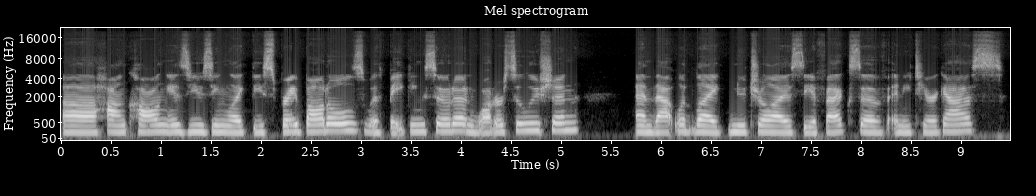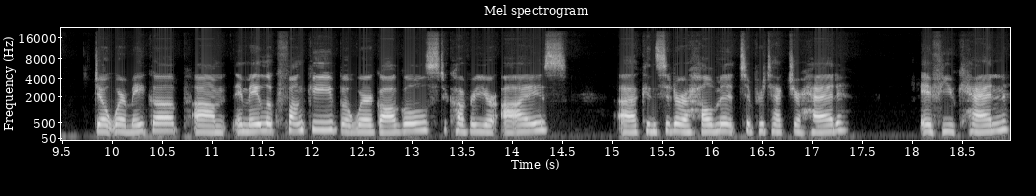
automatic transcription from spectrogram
uh, Hong Kong is using like these spray bottles with baking soda and water solution, and that would like neutralize the effects of any tear gas. Don't wear makeup. Um, it may look funky, but wear goggles to cover your eyes. Uh, consider a helmet to protect your head. If you can,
